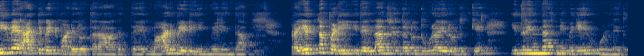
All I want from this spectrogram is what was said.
ನೀವೇ ಆ್ಯಕ್ಟಿವೇಟ್ ಮಾಡಿರೋ ಥರ ಆಗುತ್ತೆ. ಮಾಡಬೇಡಿ ಇನ್ಮೇಲಿಂದ. ಪ್ರಯತ್ನ ಪಡಿ ಇದೆಲ್ಲದರಿಂದನೂ ದೂರ ಇರೋದಕ್ಕೆ, ಇದರಿಂದ ನಿಮಗೆ ಒಳ್ಳೆಯದು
